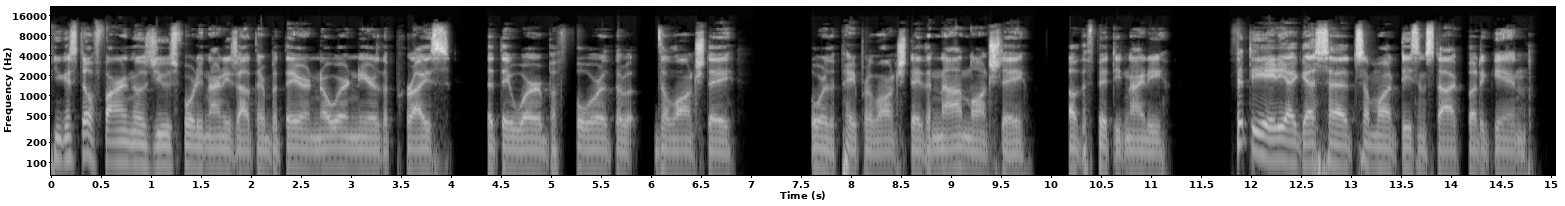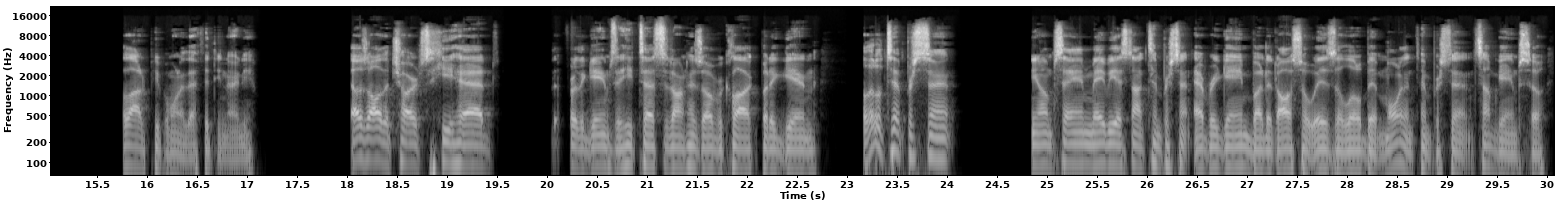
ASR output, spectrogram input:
you can still find those used 4090s out there, but they are nowhere near the price that they were before the the launch day or the paper launch day, the non-launch day of the 5090. 5080, I guess, had somewhat decent stock, but again, a lot of people wanted that 5090. That was all the charts he had for the games that he tested on his overclock. But again, a little 10% you know what I'm saying? Maybe it's not 10% every game, but it also is a little bit more than 10% in some games. So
